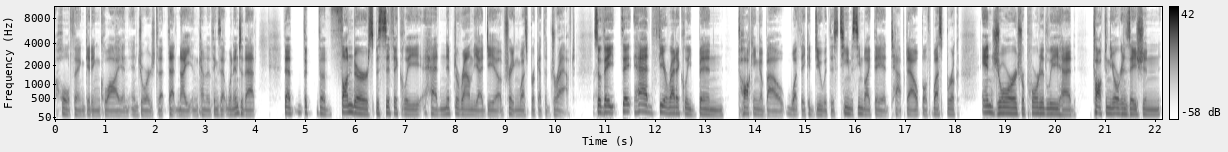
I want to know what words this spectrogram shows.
whole thing, getting Kawhi and, and George that, that night and kind of the things that went into that. That the the Thunder specifically had nipped around the idea of trading Westbrook at the draft. So they they had theoretically been talking about what they could do with this team. It seemed like they had tapped out. Both Westbrook and George reportedly had talked in the organization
